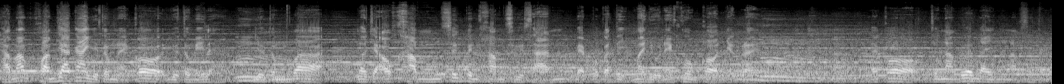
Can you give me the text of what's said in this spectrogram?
ถามว่าความยากง่ายอยู่ตรงไหนก็อยู่ตรงนี้แหละอืมอยู่ตรงว่าเราจะเอาคำซึ่งเป็นคำสื่อสารแบบปกติมาอยู่ในโครงกลอนอย่างไรอืมอ่าแล้วก็จะนำเรื่องใดมานำเสนอ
